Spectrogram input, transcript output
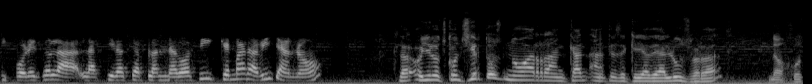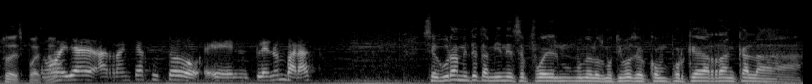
y por eso la, la gira se ha planeado así. Qué maravilla, ¿no? Claro, oye, los conciertos no arrancan antes de que ella dé a luz, ¿verdad? No, justo después, no, ¿no? ella arranca justo en pleno embarazo. Seguramente también ese fue el- uno de los motivos de cómo, por qué arranca la...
